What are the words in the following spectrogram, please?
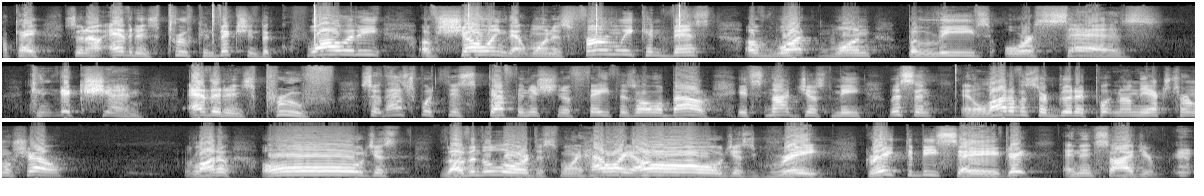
Okay, so now evidence, proof, conviction, the quality of showing that one is firmly convinced of what one believes or says. Conviction, evidence, proof. So that's what this definition of faith is all about. It's not just me. Listen, and a lot of us are good at putting on the external show. A lot of, oh, just loving the Lord this morning. How are you? Oh, just great. Great to be saved. Great. And inside you're.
